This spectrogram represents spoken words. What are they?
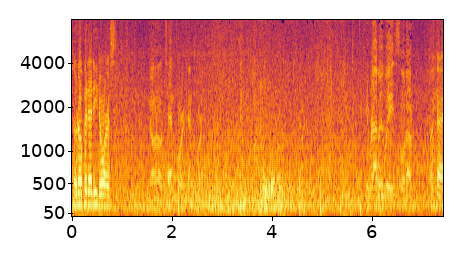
Don't open any doors. No, no, 10 4, 10 4. Okay, Rabbit, wait, slow down. Okay.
